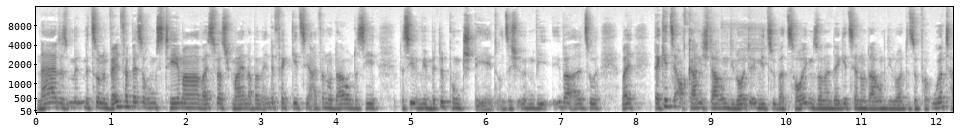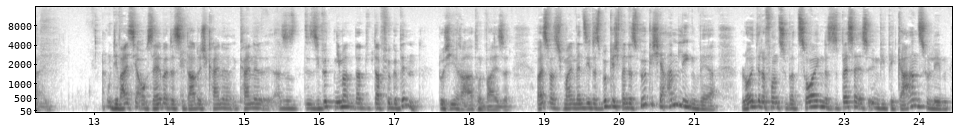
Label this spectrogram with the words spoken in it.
naja, das mit, mit so einem Weltverbesserungsthema, weißt du, was ich meine? Aber im Endeffekt geht es ihr einfach nur darum, dass sie, dass sie irgendwie im Mittelpunkt steht und sich irgendwie überall so, weil da geht es ja auch gar nicht darum, die Leute irgendwie zu überzeugen, sondern da geht es ja nur darum, die Leute zu verurteilen. Und die weiß ja auch selber, dass sie dadurch keine, keine, also sie wird niemanden da, dafür gewinnen durch ihre Art und Weise. Weißt du, was ich meine? Wenn sie das wirklich, wenn das wirklich ihr Anliegen wäre, Leute davon zu überzeugen, dass es besser ist, irgendwie vegan zu leben,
